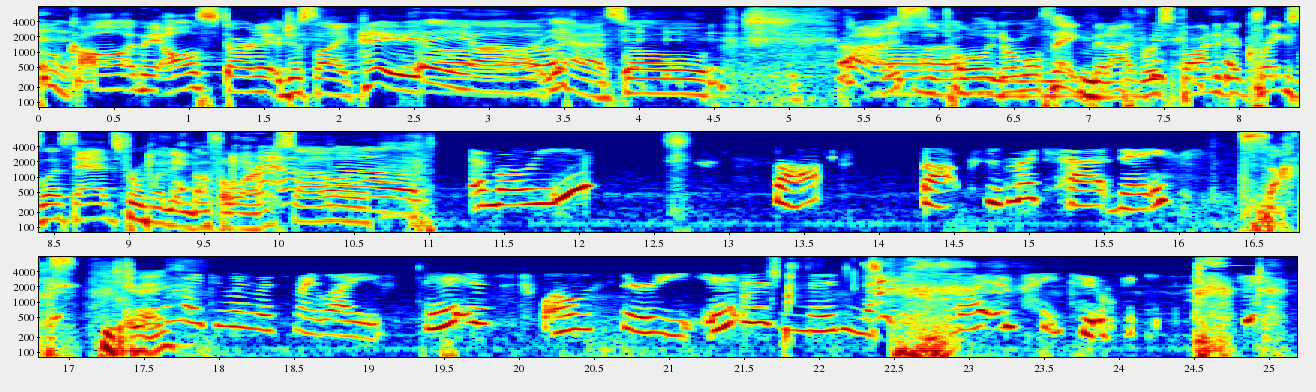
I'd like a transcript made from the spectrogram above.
who call and they all start it just like, "Hey, hey, uh, yeah, so uh, this is a totally normal thing that I've responded to Craigslist ads for women before." So Emily. Socks. Socks is my cat name. Socks. okay, What am I doing with my life? It is 12.30. It is midnight. what am I doing?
